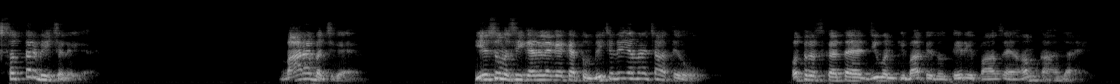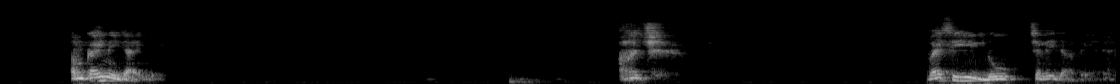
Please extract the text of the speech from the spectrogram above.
सत्तर भी चले गए। बारह बच गए। यीशु मसीह कहने लगे, क्या तुम भी चले जाना चाहते हो? पत्रस कहता है, जीवन की बातें तो तेरे पास है, हम कहा जाए? हम कहीं नहीं जाएँगे। आज वैसे ही लोग चले जाते हैं।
